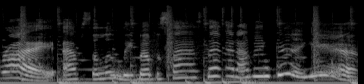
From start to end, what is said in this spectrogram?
Right, absolutely. But besides that, I've been good. Yeah.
